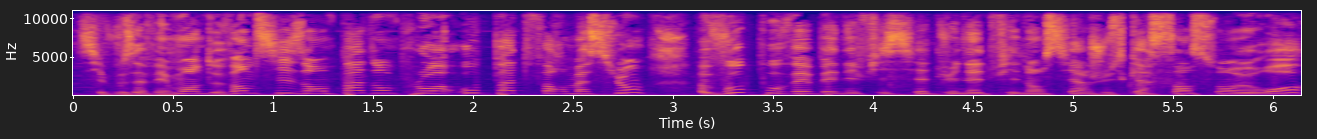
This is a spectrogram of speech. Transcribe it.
Si vous avez moins de 26 ans, pas d'emploi ou pas de formation, vous pouvez bénéficier d'une aide financière jusqu'à 500 euros,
